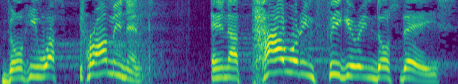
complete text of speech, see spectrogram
Though he was prominent and a towering figure in those days,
